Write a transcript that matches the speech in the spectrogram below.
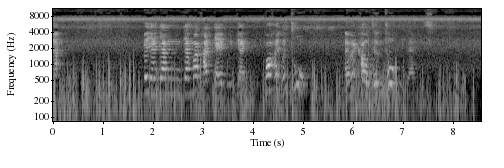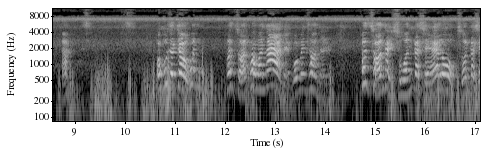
นะเป็นอย่างจังจังมาขัดใจฝืนใจเพราะให้มันทุกข์ให้มันเข้าถึงทุกข์นะฮะพระพุทธเจ้าเพิ่นเพิ่นสอนภาวนาเนี่ยบ่แม่นเท่านั้น พิ่นสอนให้สวนกระแสโลก สวนกระแส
